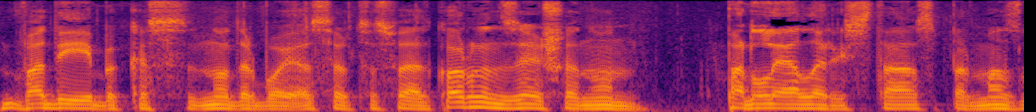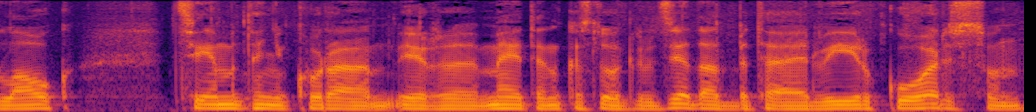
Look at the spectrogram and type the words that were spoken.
vadība, kas nodarbojās ar to svētku organizēšanu, un Paralēli arī stāsts par mazu lauku ciematiņu, kurā ir eh, meitene, kas ļoti grib dziedāt, bet tā ir vīru koris. Un,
